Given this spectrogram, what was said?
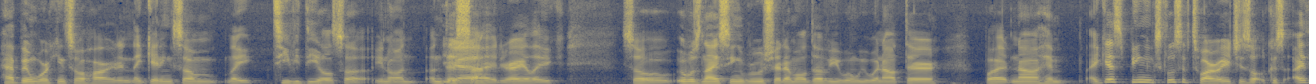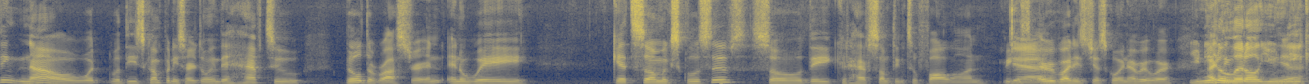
have been working so hard and like getting some like TV deals, uh, you know, on, on this Yeah. side, right? Like, so it was nice seeing Rush at MLW when we went out there, but now him, I guess, being exclusive to RH is because I think now what what these companies are doing, they have to build the roster and in a way get some exclusives so they could have something to fall on because Yeah. everybody's just going everywhere. You need I a think- little yeah. unique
